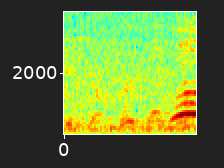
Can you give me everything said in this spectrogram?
Good job.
